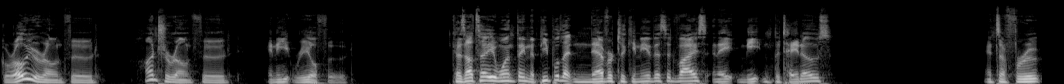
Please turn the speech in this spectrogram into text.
grow your own food, hunt your own food, and eat real food. Because I'll tell you one thing the people that never took any of this advice and ate meat and potatoes and some fruit,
